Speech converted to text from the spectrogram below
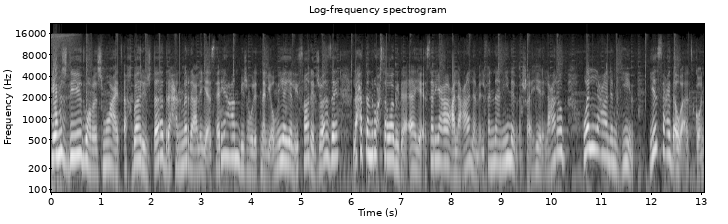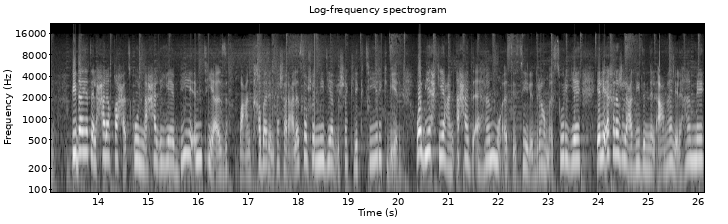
يوم جديد ومجموعة أخبار جداد رح نمر عليها سريعا بجولتنا اليومية يلي صارت جاهزة لحتى نروح سوا بدقائق سريعة على عالم الفنانين المشاهير العرب والعالميين. يسعد أوقاتكم بداية الحلقة حتكون محلية بامتياز وعن خبر انتشر على ال social media بشكل كتير كبير وبيحكي عن أحد أهم مؤسسي الدراما السورية يلي أخرج العديد من الأعمال الهامة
